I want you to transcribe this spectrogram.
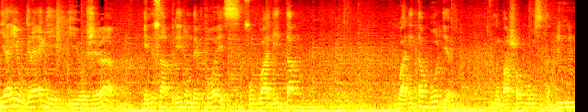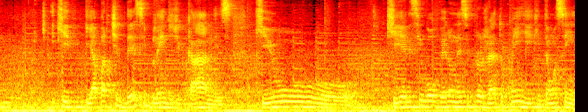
E aí o Greg e o Jean, eles abriram depois o Guarita, Guarita Burger, no Baixo Augusta. E, que, e a partir desse blend de carnes que o que eles se envolveram nesse projeto com o Henrique. Então, assim,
